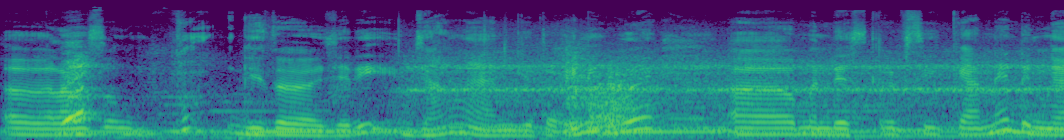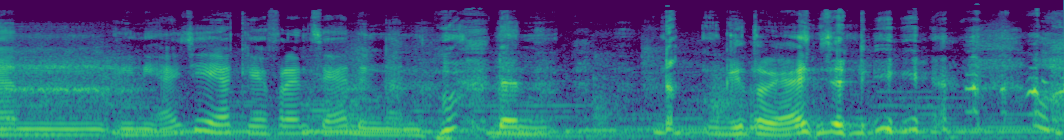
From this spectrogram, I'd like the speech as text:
eh, langsung gitu. Jadi jangan gitu. Ini gue eh, mendeskripsikannya dengan ini aja ya kayak friends ya dengan dan dek gitu ya. Jadi oh,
